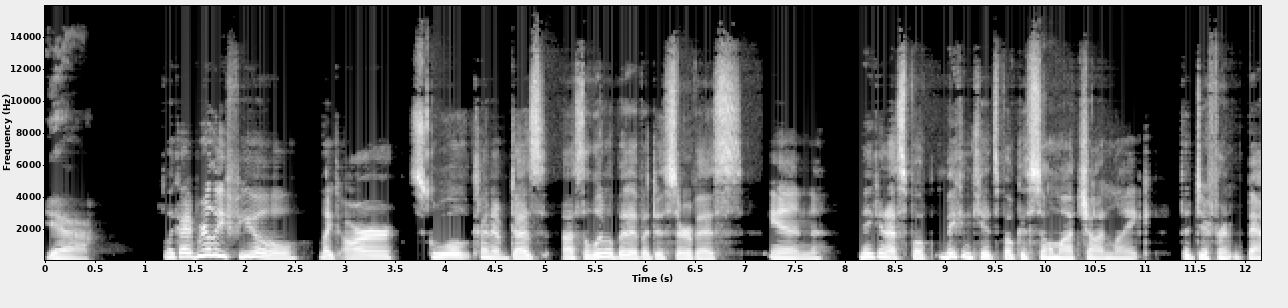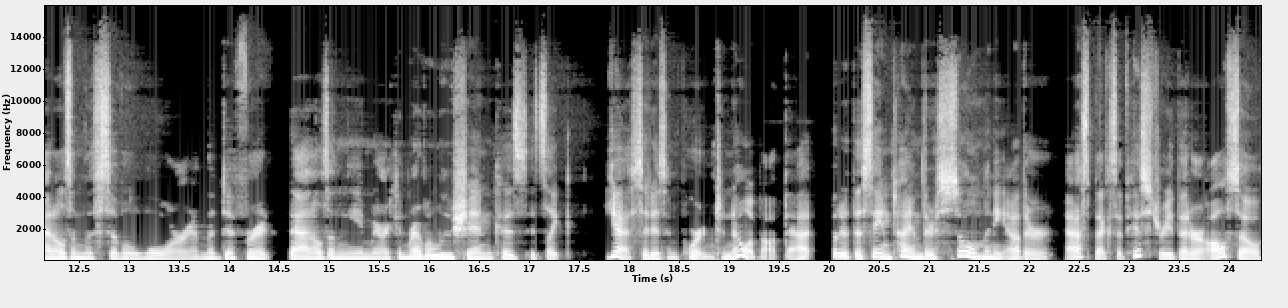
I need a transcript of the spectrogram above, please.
Yeah. Like, I really feel like our school kind of does us a little bit of a disservice in making us fo- making kids focus so much on like the different battles in the Civil War and the different battles in the American Revolution. Cause it's like, yes, it is important to know about that. But at the same time, there's so many other aspects of history that are also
